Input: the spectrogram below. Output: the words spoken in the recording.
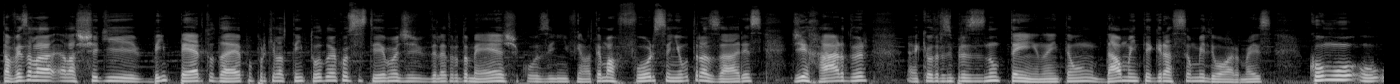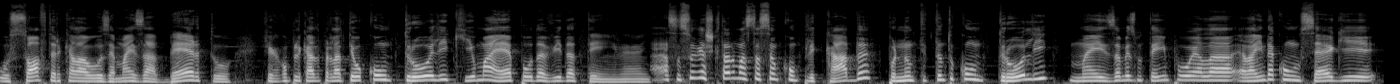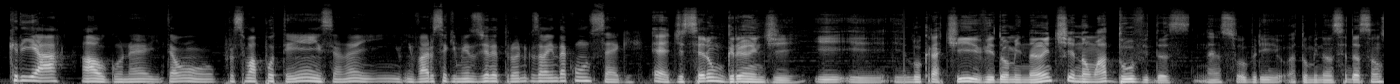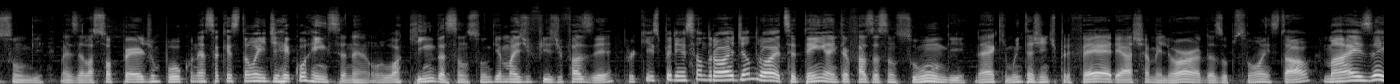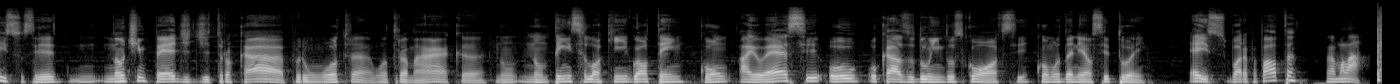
talvez ela, ela chegue bem perto da Apple porque ela tem todo o ecossistema de, de eletrodomésticos e, enfim, ela tem uma força em outras áreas de hardware é, que outras empresas não têm, né? Então, dá uma integração melhor, mas como o, o software que ela usa é mais aberto, fica complicado para ela ter o controle que uma Apple da vida tem, né? A Samsung acho que tá numa situação complicada por não ter tanto controle, mas ao mesmo tempo ela, ela ainda consegue criar algo, né? Então, por ser uma potência, né? Em, em, vários segmentos de eletrônicos, ela ainda consegue. É, de ser um grande e, e, e, lucrativo e dominante, não há dúvidas, né? Sobre a dominância da Samsung. Mas ela só perde um pouco nessa questão aí de recorrência, né? O lock-in da Samsung é mais difícil de fazer, porque a experiência Android é Android. Você tem a interface da Samsung, né? Que muita gente prefere, acha melhor das opções tal. Mas é isso, você não te impede de trocar por um outra, outra marca. Não, não tem esse lock-in igual tem com iOS ou o caso do Windows com Office, como o Daniel citou aí. É isso, bora pra pauta? Vamos lá.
